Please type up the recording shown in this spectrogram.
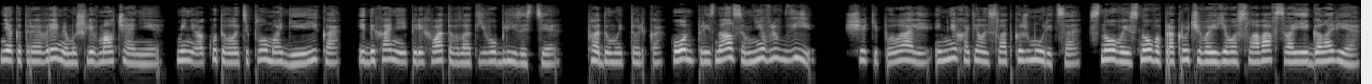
Некоторое время мы шли в молчании. Меня окутывало тепло магии Рика, и дыхание перехватывало от его близости. Подумать только, он признался мне в любви. Щеки пылали, и мне хотелось сладко жмуриться, снова и снова прокручивая его слова в своей голове.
